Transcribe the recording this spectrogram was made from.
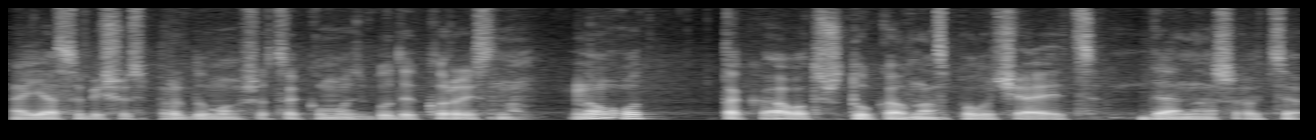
А я собі щось придумав, що це комусь буде корисно. Ну, от така от штука в нас виходить. Де наша оця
